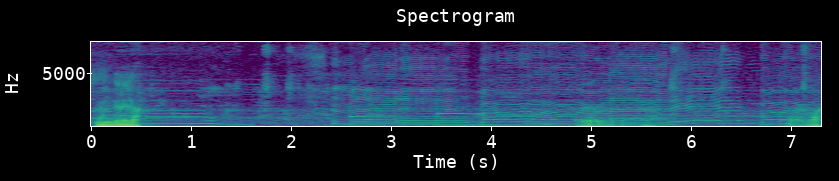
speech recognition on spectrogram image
คือไงอะ เออ อะไรวะ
